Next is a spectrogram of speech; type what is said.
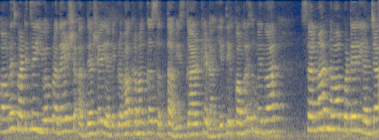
काँग्रेस पार्टीचे युवक प्रदेश अध्यक्ष यांनी प्रभाग क्रमांक सत्तावीस गारखेडा येथील काँग्रेस उमेदवार सलमान नवाब पटेल यांच्या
